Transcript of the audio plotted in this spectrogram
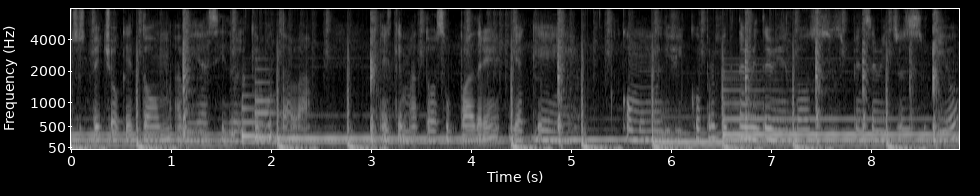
sospechó que Tom había sido el que mataba, el que mató a su padre, ya que como modificó perfectamente bien los pensamientos de su tío,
